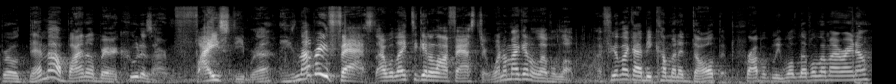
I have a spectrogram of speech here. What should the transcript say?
Bro, them albino barracudas are feisty, bro. He's not very fast. I would like to get a lot faster. When am I going to level up? I feel like I become an adult probably, what level am I right now?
